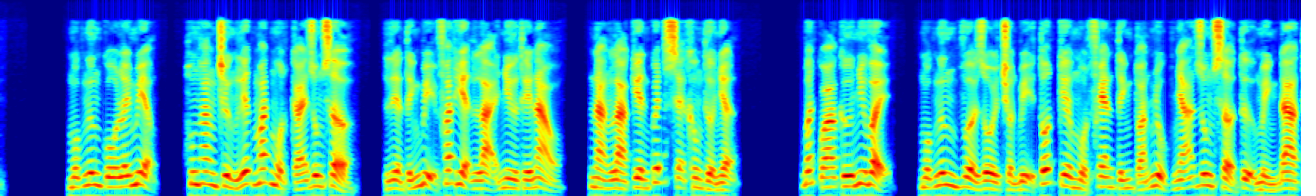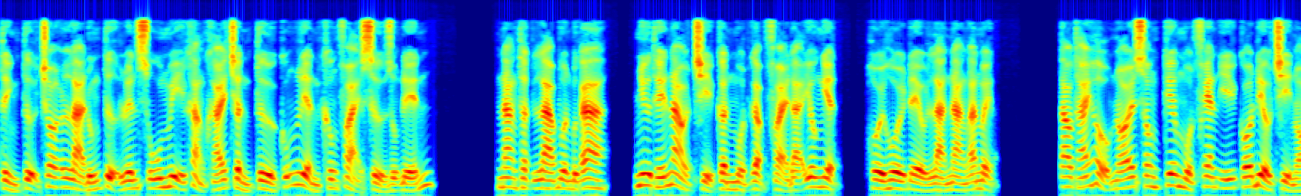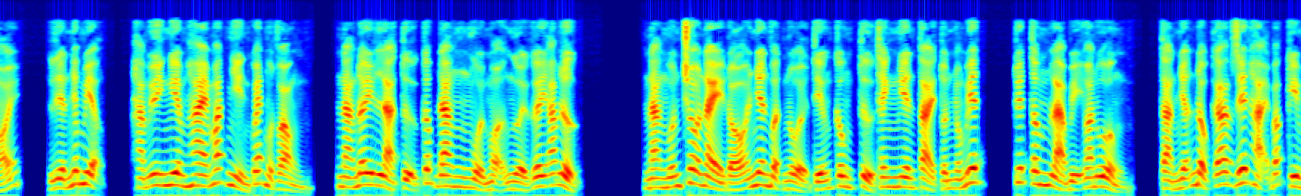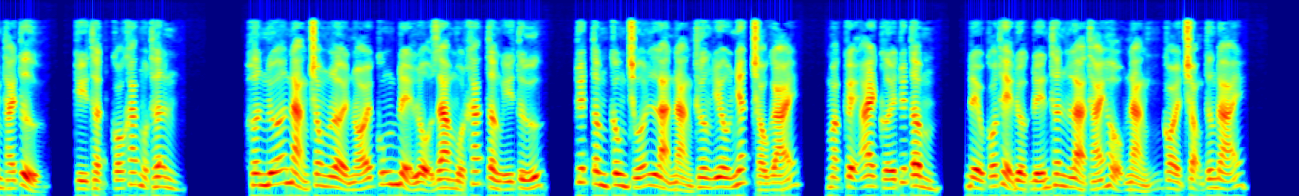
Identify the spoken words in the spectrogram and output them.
Một ngưng cố lấy miệng, hung hăng chừng liếc mắt một cái dung sở, liền tính bị phát hiện lại như thế nào, nàng là kiên quyết sẽ không thừa nhận. Bất quá cứ như vậy, một ngưng vừa rồi chuẩn bị tốt kia một phen tính toán nhục nhã dung sở tự mình đa tình tự cho là đúng tự luyến xú mỹ khẳng khái trần từ cũng liền không phải sử dụng đến. Nàng thật là buồn bực a, như thế nào chỉ cần một gặp phải đại yêu nghiệt, hồi hồi đều là nàng ăn mệt. Tào Thái Hậu nói xong kia một phen ý có điều chỉ nói, liền nhấp miệng, hàm uy nghiêm hai mắt nhìn quét một vòng, nàng đây là tự cấp đang ngồi mọi người gây áp lực. Nàng muốn cho này đó nhân vật nổi tiếng công tử thanh niên tài tuấn nhóm biết, tuyết tâm là bị hoan uổng, tàn nhẫn độc ác giết hại Bắc Kim Thái tử, kỳ thật có khác một thân. Hơn nữa nàng trong lời nói cũng để lộ ra một khác tầng ý tứ, tuyết tâm công chúa là nàng thương yêu nhất cháu gái, mặc kệ ai cưới tuyết tâm, đều có thể được đến thân là Thái Hậu nàng coi trọng tương đái.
